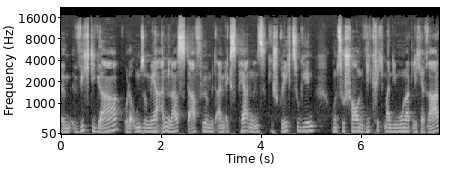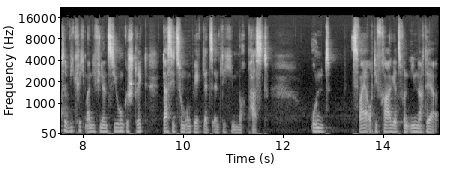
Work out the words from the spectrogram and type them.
ähm, wichtiger oder umso mehr Anlass dafür, mit einem Experten ins Gespräch zu gehen und zu schauen, wie kriegt man die monatliche Rate, wie kriegt man die Finanzierung gestrickt, dass sie zum Objekt letztendlich eben noch passt. Und es war ja auch die Frage jetzt von Ihnen nach der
